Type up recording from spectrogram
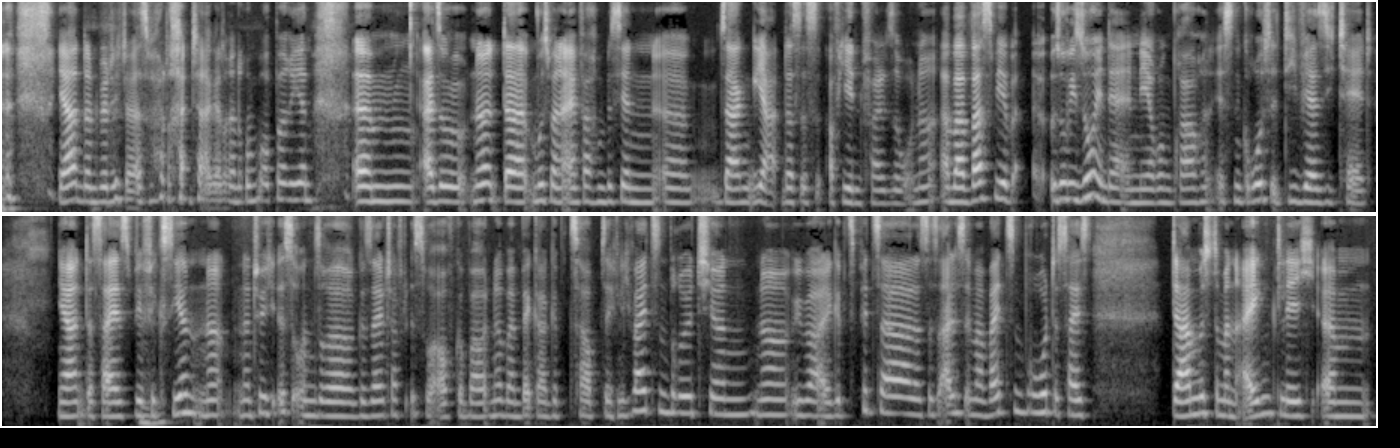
ja, dann würde ich da erstmal drei Tage dran rumoperieren. Ähm, also, ne, da muss man einfach ein bisschen äh, sagen, ja, das ist auf jeden Fall so. Ne? Aber was wir sowieso in der Ernährung brauchen, ist eine große Diversität. Ja, das heißt, wir mhm. fixieren, ne, natürlich ist unsere Gesellschaft ist so aufgebaut, ne? Beim Bäcker gibt's hauptsächlich Weizenbrötchen, ne, überall gibt's Pizza, das ist alles immer Weizenbrot. Das heißt, da müsste man eigentlich ähm,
